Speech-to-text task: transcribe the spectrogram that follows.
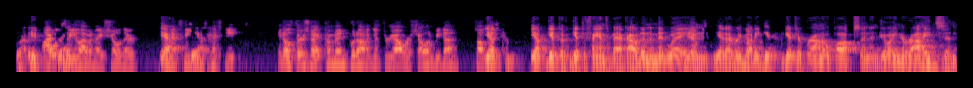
Right. I would say you'll have a nice show there. Yeah. That's neat. Yeah. That's neat. You know, Thursday night come in, put on a good three hour show, and be done. It's all Yep. good. Yep. Get the get the fans back out in the midway Yep. and get everybody get get their Pronto pups and enjoying the rides and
